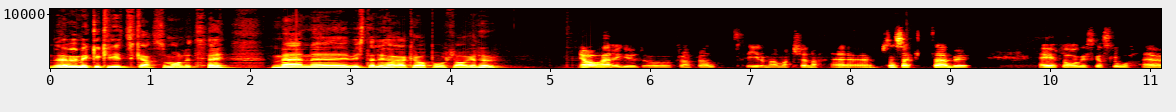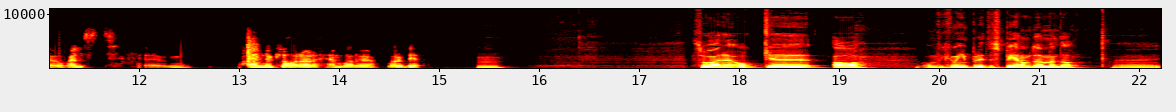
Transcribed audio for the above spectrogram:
Nu är vi mycket kritiska som vanligt. Men eh, vi ställer höga krav på vårt lag, eller hur? Ja, herregud. Och framförallt i de här matcherna. Som sagt, Täby är ju ett lag vi ska slå och helst ännu klarare än vad det, vad det blev. Mm. Så är det och ja, om vi kan gå in på lite spelomdömen då. Eh,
